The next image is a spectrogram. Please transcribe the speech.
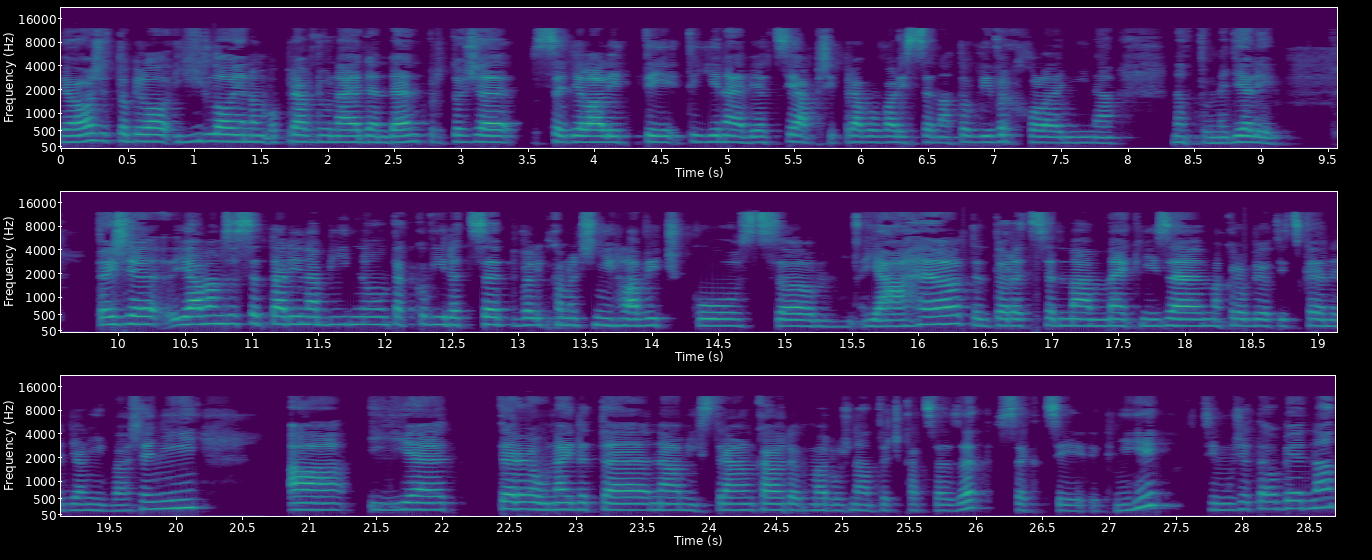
Jo, že to bylo jídlo jenom opravdu na jeden den, protože se dělali ty, ty jiné věci a připravovali se na to vyvrcholení na, na tu neděli. Takže já vám zase tady nabídnu takový recept velikonoční hlavičku z um, jáhel. Tento recept mám v mé knize Makrobiotické nedělní vaření a je, kterou najdete na mých stránkách dagmarlužná.cz v sekci knihy, si můžete objednat.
